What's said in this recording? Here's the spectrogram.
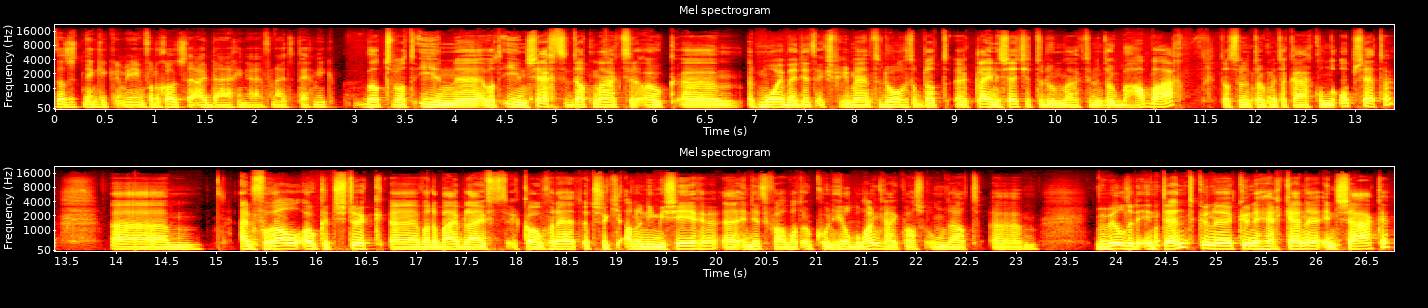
dat is denk ik een van de grootste uitdagingen vanuit de techniek. Wat, wat, Ian, uh, wat Ian zegt, dat maakte ook uh, het mooie bij dit experiment. Door het op dat kleine setje te doen, maakte het ook behapbaar. Dat we het ook met elkaar konden opzetten. Um, en vooral ook het stuk uh, wat erbij blijft komen het, stukje anonimiseren. Uh, in dit geval, wat ook gewoon heel belangrijk was. Omdat um, we wilden de intent kunnen, kunnen herkennen in zaken.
